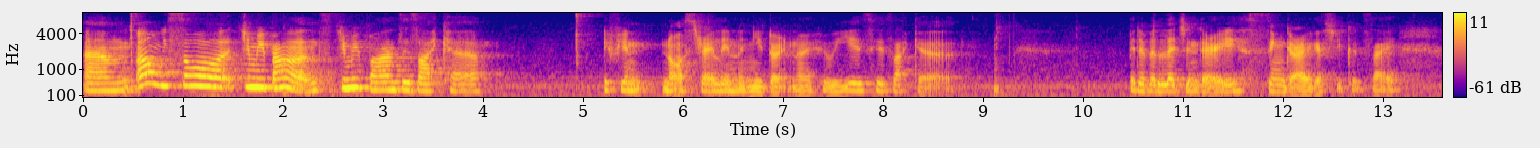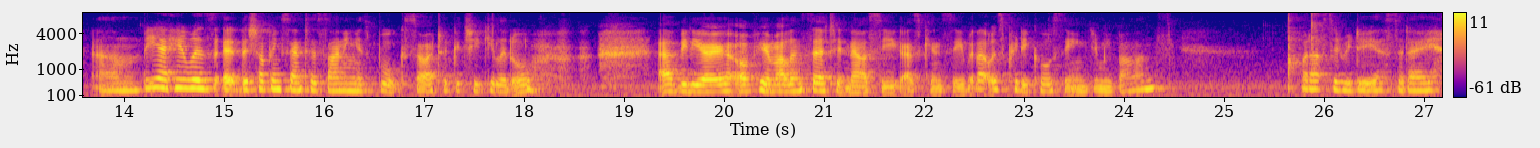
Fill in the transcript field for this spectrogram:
Um, oh, we saw Jimmy Barnes. Jimmy Barnes is like a, if you're not Australian and you don't know who he is, he's like a bit of a legendary singer, I guess you could say. Um, but yeah, he was at the shopping centre signing his book, so I took a cheeky little uh, video of him. I'll insert it now so you guys can see, but that was pretty cool seeing Jimmy Barnes. What else did we do yesterday?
